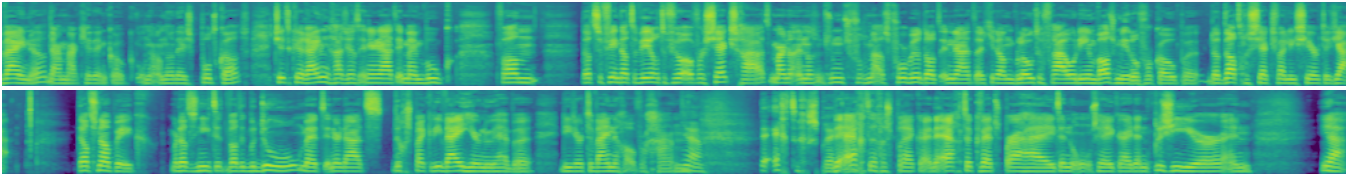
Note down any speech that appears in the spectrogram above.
weinig. Daar maak je denk ik ook onder andere deze podcast. Jitke Reininga zegt inderdaad in mijn boek van dat ze vindt dat de wereld te veel over seks gaat. Maar en dan noemt ze volgens mij als voorbeeld dat inderdaad dat je dan blote vrouwen die een wasmiddel verkopen, dat dat geseksualiseerd is. Ja, dat snap ik. Maar dat is niet het, wat ik bedoel met inderdaad de gesprekken die wij hier nu hebben, die er te weinig over gaan. Ja, de echte De gesprekken. echte gesprekken en de echte kwetsbaarheid en de onzekerheid en plezier. En ja,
